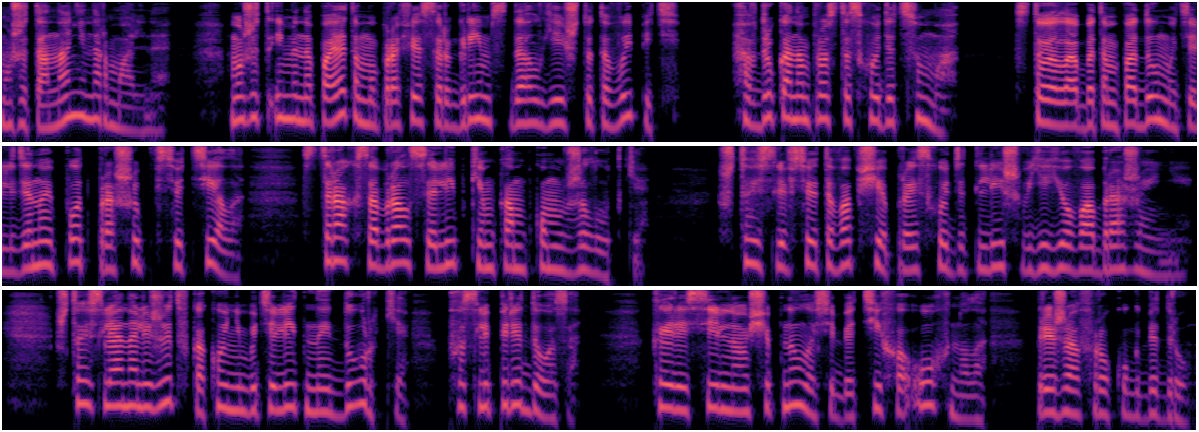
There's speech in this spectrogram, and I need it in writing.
Может, она ненормальная? Может, именно поэтому профессор Гримс дал ей что-то выпить? А вдруг она просто сходит с ума? Стоило об этом подумать, и ледяной пот прошиб все тело. Страх собрался липким комком в желудке. Что если все это вообще происходит лишь в ее воображении? Что если она лежит в какой-нибудь элитной дурке после передоза? Кэрри сильно ущипнула себя, тихо охнула, прижав руку к бедру.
